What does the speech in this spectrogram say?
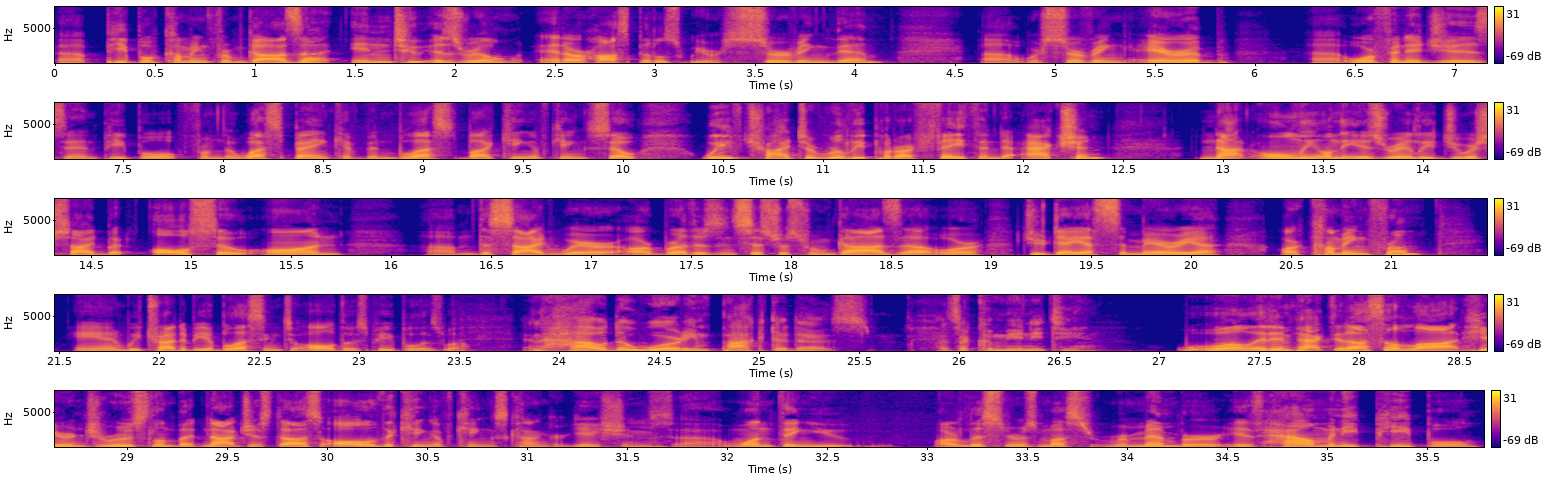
uh, people coming from Gaza into Israel at our hospitals. We are serving them. Uh, we're serving Arab uh, orphanages, and people from the West Bank have been blessed by King of Kings. So we've tried to really put our faith into action, not only on the Israeli Jewish side, but also on um, the side where our brothers and sisters from Gaza or Judea, Samaria are coming from. And we try to be a blessing to all those people as well. And how the war impacted us as a community. Well, it impacted us a lot here in Jerusalem, but not just us, all of the King of Kings congregations. Mm-hmm. Uh, one thing you, our listeners must remember is how many people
